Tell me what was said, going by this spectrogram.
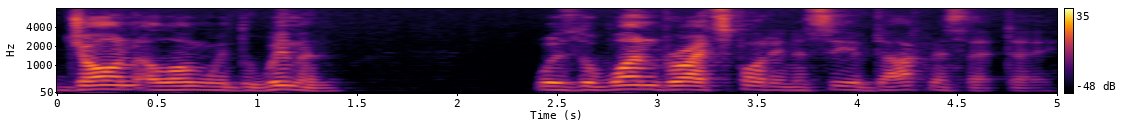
John, along with the women, was the one bright spot in a sea of darkness that day.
